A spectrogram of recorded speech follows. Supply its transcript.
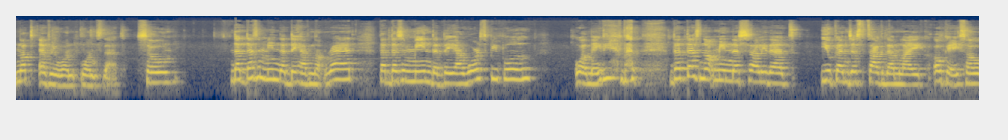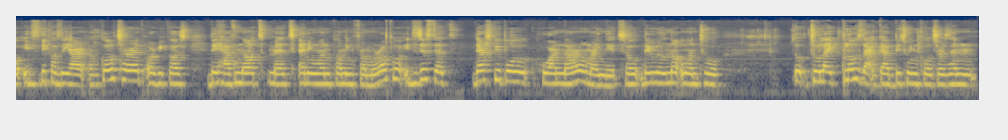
not everyone wants that. So that doesn't mean that they have not read. That doesn't mean that they are worse people. Well, maybe, but that does not mean necessarily that you can just tag them like, okay, so it's because they are uncultured or because they have not met anyone coming from Morocco. It's just that there's people who are narrow-minded so they will not want to to, to like close that gap between cultures and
